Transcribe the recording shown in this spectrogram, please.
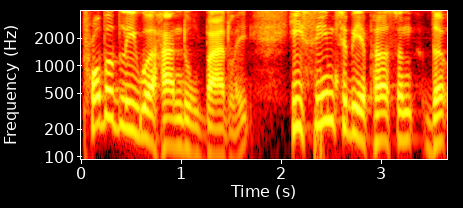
probably were handled badly. He seemed to be a person that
